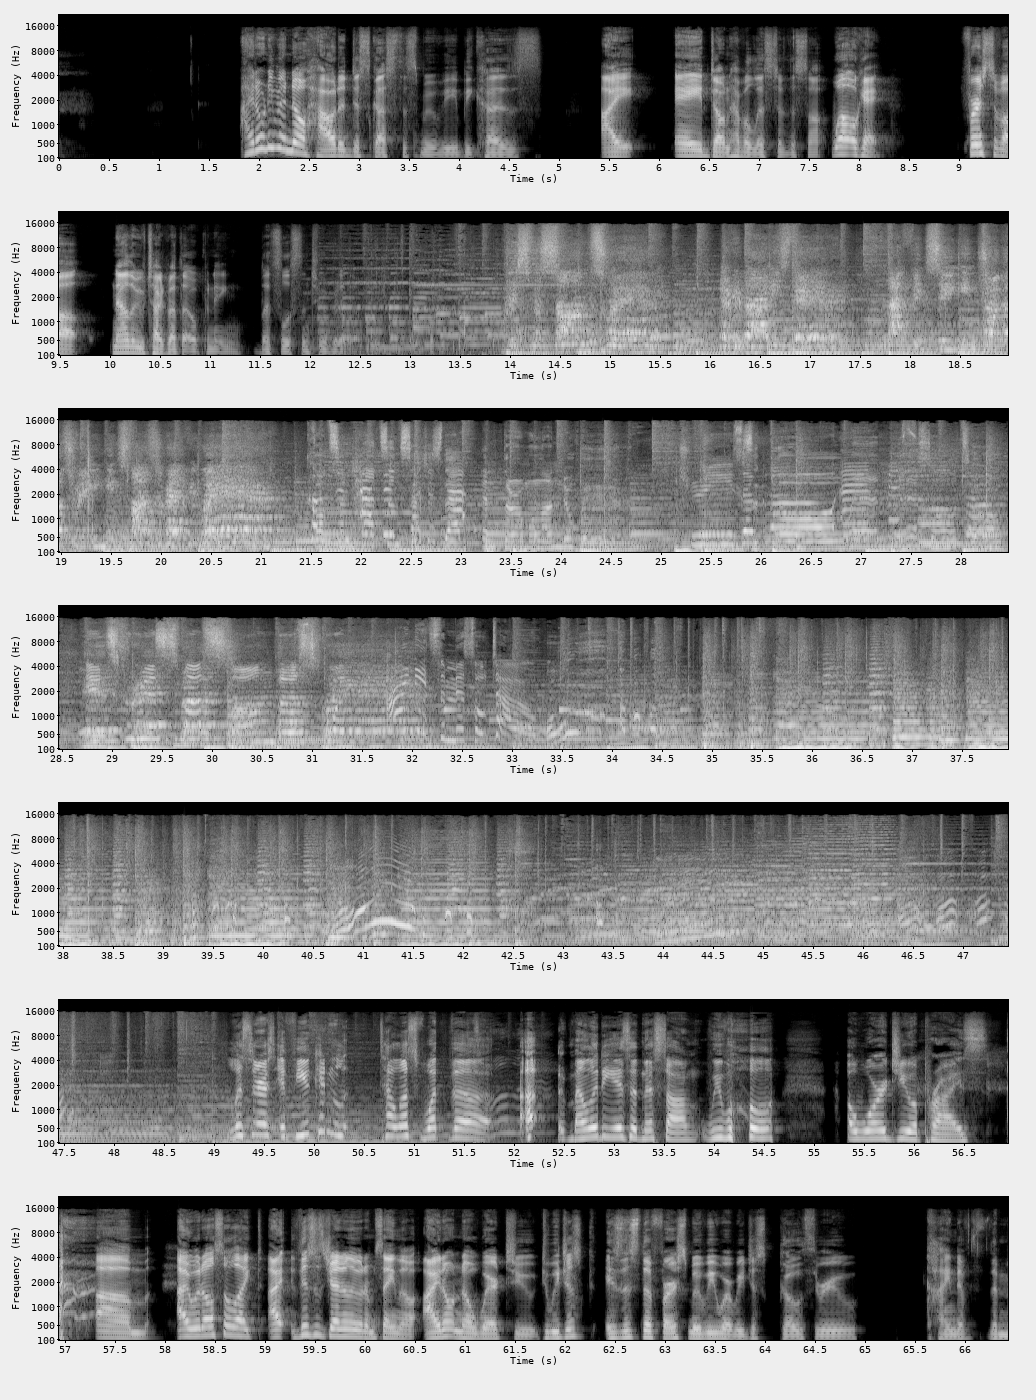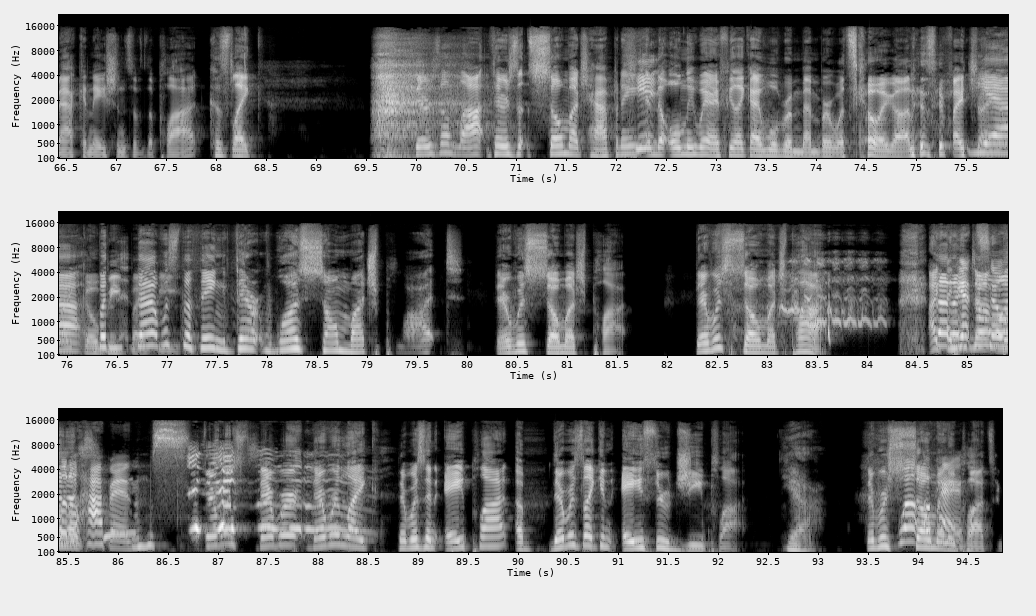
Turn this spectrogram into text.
I don't even know how to discuss this movie because I a don't have a list of the song. Well, okay. First of all, now that we've talked about the opening, let's listen to a bit of the opening. Christmas on the square, everybody's there. Laughing, singing, joy bells ringing, smiles are everywhere. Coats and hats and such as that, and thermal underwear. Trees aglow and mistletoe. It's Christmas on the square. I need some mistletoe. Listeners, if you can l- tell us what the uh, melody is in this song, we will award you a prize. Um, I would also like. I this is generally what I'm saying though. I don't know where to. Do we just? Is this the first movie where we just go through kind of the machinations of the plot? Because like, there's a lot. There's so much happening, He- and the only way I feel like I will remember what's going on is if I try yeah, to like go but beat by that was the thing. There was so much plot. There was so much plot. There was so much plot. I That and could yet not so believe- little happens. there was there were there were like there was an A plot, a, there was like an A through G plot. Yeah. There were Well, so okay. many plots.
